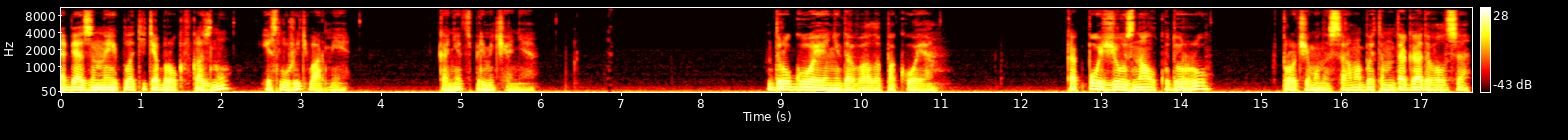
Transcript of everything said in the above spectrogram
обязанные платить оброк в казну и служить в армии. Конец примечания. Другое не давало покоя. Как позже узнал Кудуру, впрочем, он и сам об этом догадывался,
